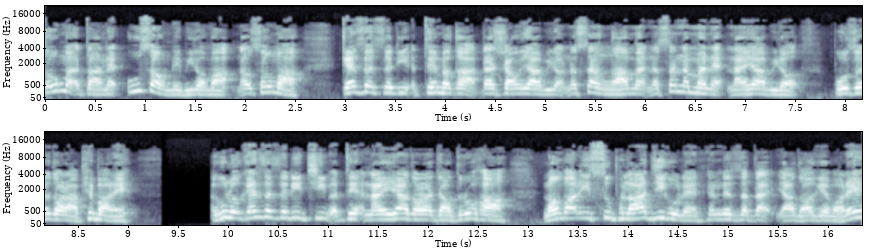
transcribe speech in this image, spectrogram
3မှတ်အသာနဲ့ ဦးဆောင်နေပြီးတော့မှ နောက်ဆုံးမှာ Kansas City အသင်းဘက်က touchdown ရပြီးတော့25မှတ်22မှတ်နဲ့ အနိုင်ရပြီးတော့ပိုဆွဲသွားတာ ဖြစ်ပါတယ်။အခုလို Kansas City Chiefs အသင်း အနိုင်ရသွားတာကြောင့် သူတို့ဟာ Lombardi ဆုဖလားကြီးကိုလည်းနှစ်နှစ်ဆက်တိုက် ရသွားခဲ့ပါတယ်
